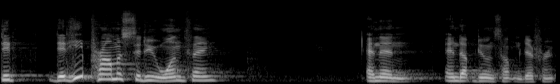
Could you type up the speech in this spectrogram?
Did, did He promise to do one thing and then end up doing something different?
